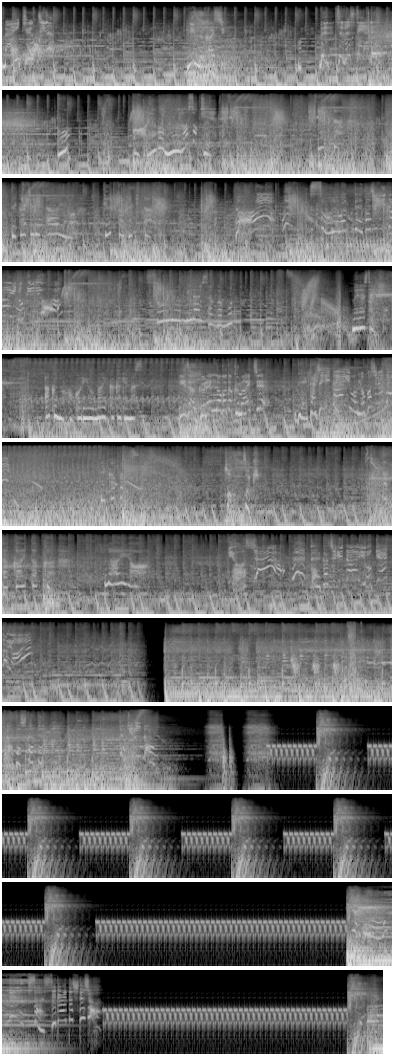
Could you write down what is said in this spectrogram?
舞い中散る。任務開始。ぶっ潰してやる。んあれは紫。やったデカジル単位をゲット。紫。悪の誇りを舞い掲げますいざグレンのごとく舞い散れデカチリ単位をよこしなさいデカパ決着戦いたくないよよっしゃーデカチリしたって。you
